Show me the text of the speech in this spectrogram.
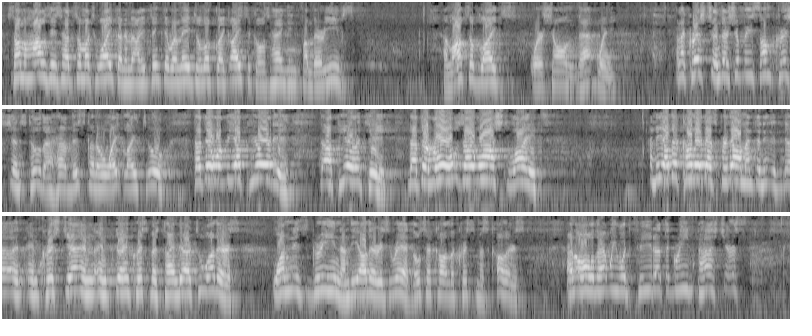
Some houses had so much white on them, I think they were made to look like icicles hanging from their eaves. And lots of lights were shown that way. And a Christian, there should be some Christians too that have this kind of white light too. That there will be a purity, a purity, that the robes are washed white. And the other color that's predominant in, uh, in Christian, in, in, during Christmas time, there are two others. One is green and the other is red. Those are called the Christmas colors. And oh, that we would feed at the green pastures.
